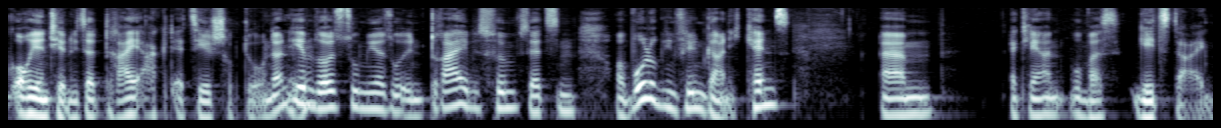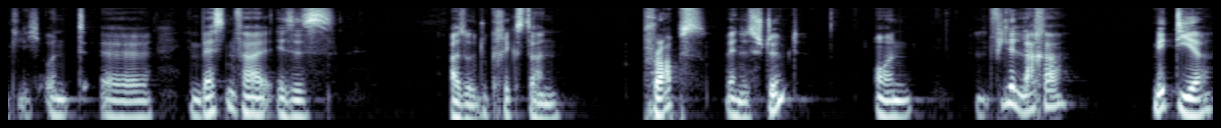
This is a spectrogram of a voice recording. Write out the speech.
orientieren, in dieser Drei-Akt-Erzählstruktur. Und dann mhm. eben sollst du mir so in drei bis fünf Sätzen, obwohl du den Film gar nicht kennst, ähm, erklären, um was geht es da eigentlich. Und äh, im besten Fall ist es, also du kriegst dann Props, wenn es stimmt. Und viele Lacher mit dir.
